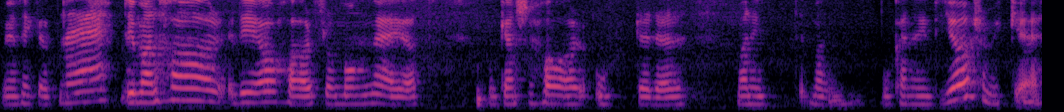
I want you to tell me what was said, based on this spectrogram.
men jag tänker att Nej. det man hör, det jag hör från många är ju att man kanske har orter där man inte, man, bokhandeln inte gör så mycket.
